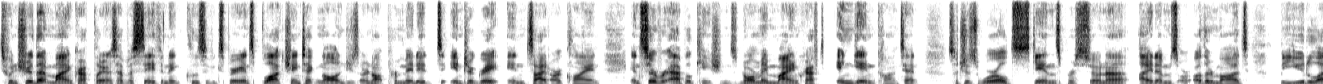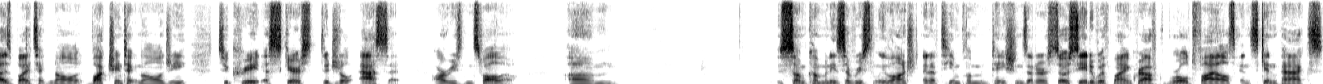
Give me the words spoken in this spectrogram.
to ensure that Minecraft players have a safe and inclusive experience, blockchain technologies are not permitted to integrate inside our client and server applications, nor may Minecraft in game content, such as worlds, skins, persona, items, or other mods, be utilized by technolo- blockchain technology to create a scarce digital asset. Our reasons follow. Um, some companies have recently launched NFT implementations that are associated with Minecraft world files and skin packs.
